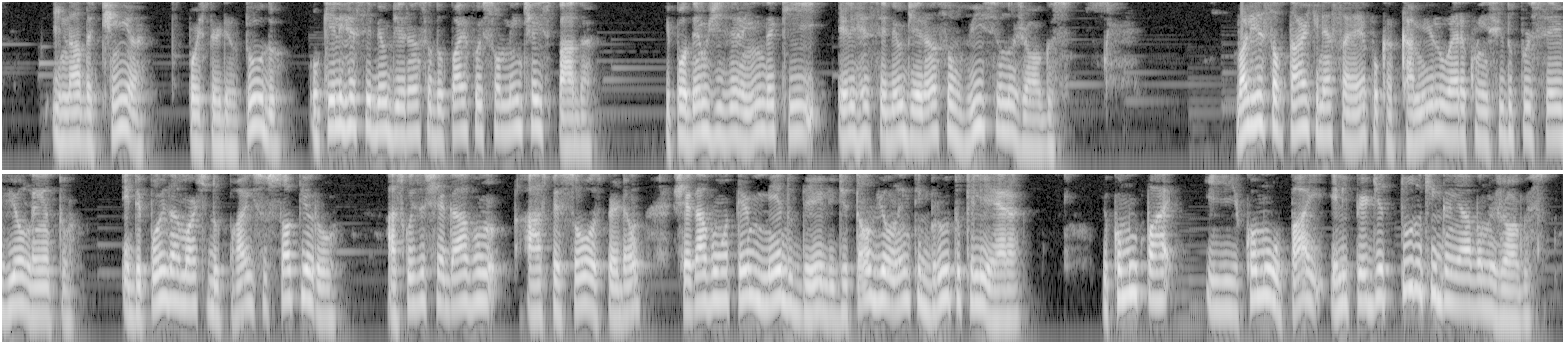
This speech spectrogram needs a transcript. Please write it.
e nada tinha, pois perdeu tudo, o que ele recebeu de herança do pai foi somente a espada. E podemos dizer ainda que ele recebeu de herança o vício nos jogos. Vale ressaltar que nessa época Camilo era conhecido por ser violento, e depois da morte do pai isso só piorou. As coisas chegavam, as pessoas, perdão, chegavam a ter medo dele, de tão violento e bruto que ele era. E como o pai, e como o pai, ele perdia tudo que ganhava nos jogos.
